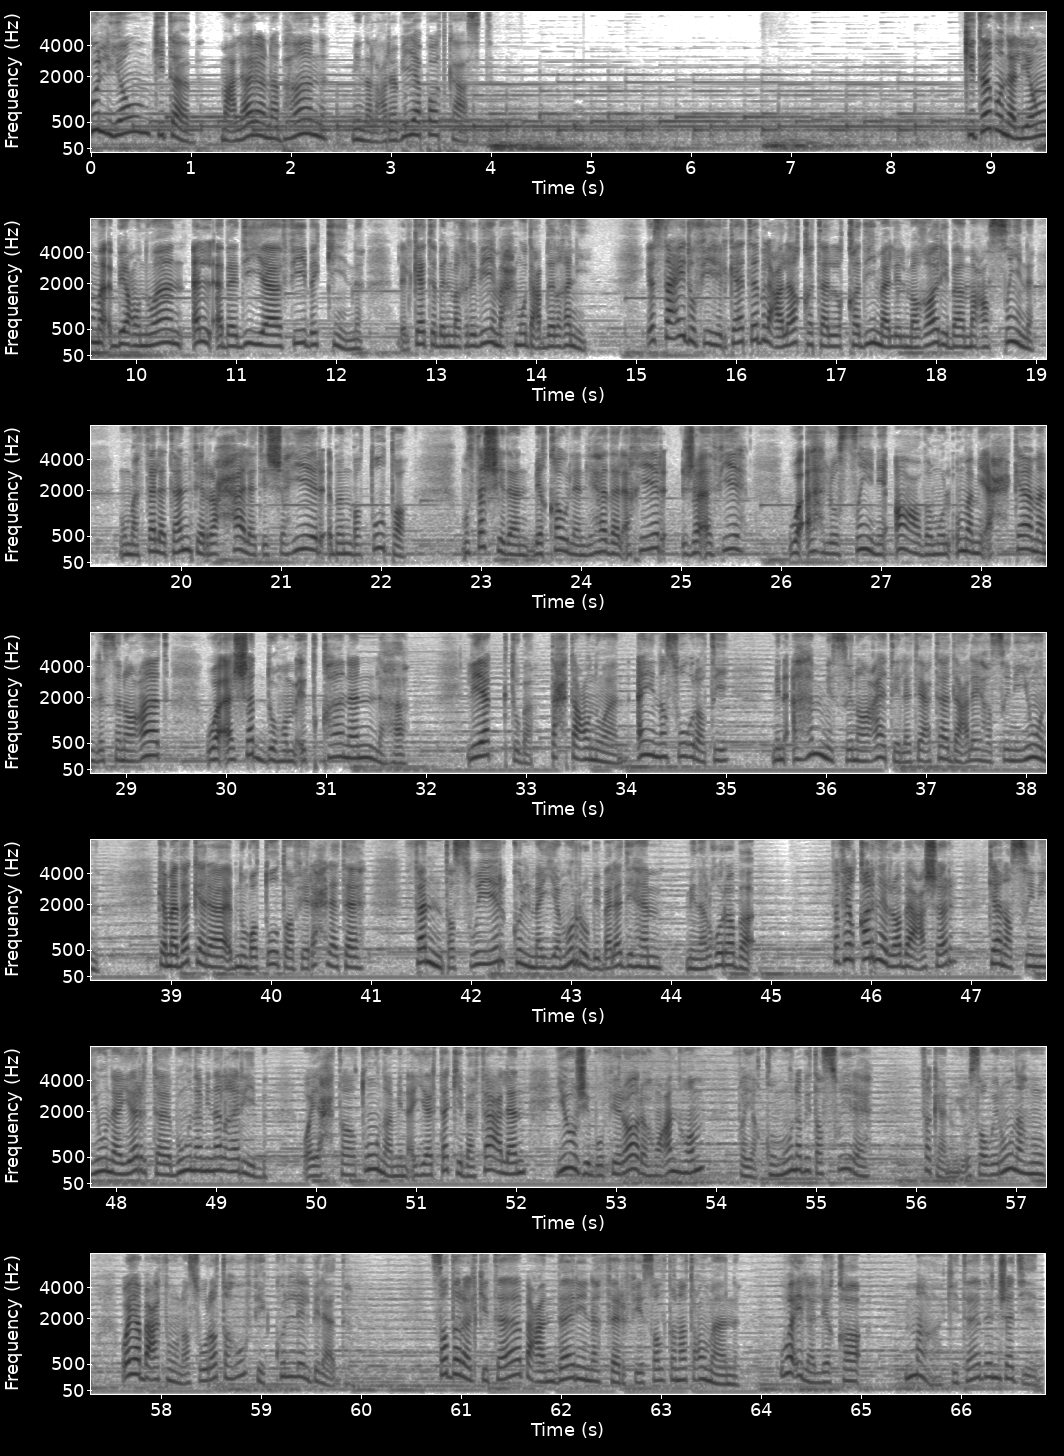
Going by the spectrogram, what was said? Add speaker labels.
Speaker 1: كل يوم كتاب مع لارا نبهان من العربية بودكاست. كتابنا اليوم بعنوان الأبدية في بكين للكاتب المغربي محمود عبد الغني. يستعيد فيه الكاتب العلاقة القديمة للمغاربة مع الصين ممثلة في الرحالة الشهير ابن بطوطة. مستشهدا بقول لهذا الأخير جاء فيه وأهل الصين أعظم الأمم أحكاما للصناعات وأشدهم إتقانا لها. ليكتب تحت عنوان أين صورتي من أهم الصناعات التي اعتاد عليها الصينيون. كما ذكر ابن بطوطة في رحلته فن تصوير كل من يمر ببلدهم من الغرباء. ففي القرن الرابع عشر كان الصينيون يرتابون من الغريب ويحتاطون من أن يرتكب فعلا يوجب فراره عنهم فيقومون بتصويره. فكانوا يصورونه ويبعثون صورته في كل البلاد. صدر الكتاب عن دار نثر في سلطنة عمان وإلى اللقاء مع كتاب جديد.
